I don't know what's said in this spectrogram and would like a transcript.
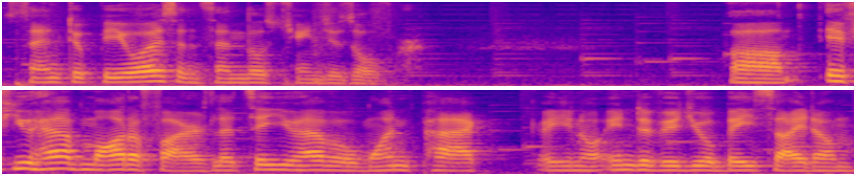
send to POS and send those changes over. Um, if you have modifiers, let's say you have a one pack you know individual base item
